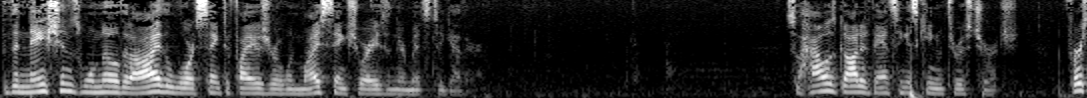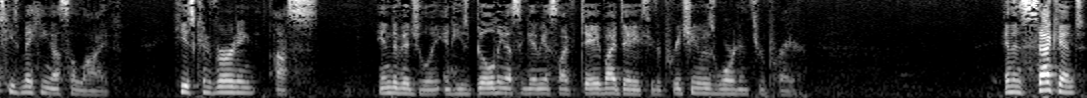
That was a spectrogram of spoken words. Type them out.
that the nations will know that I, the Lord, sanctify Israel when my sanctuary is in their midst together. So, how is God advancing his kingdom through his church? First, he's making us alive. He is converting us individually, and He's building us and giving us life day by day through the preaching of His Word and through prayer. And then, second,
